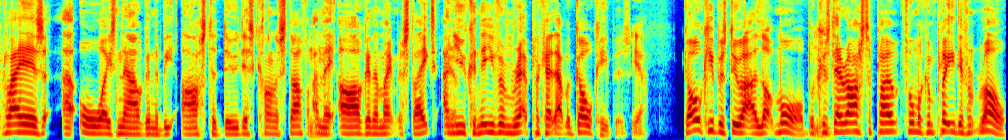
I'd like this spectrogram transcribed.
players are always now going to be asked to do this kind of stuff and they are going to make mistakes. And Mm-hmm. Yeah. you can even replicate that with goalkeepers. Yeah. Mm. Goalkeepers do that a lot more because they're asked to play form a completely different role.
